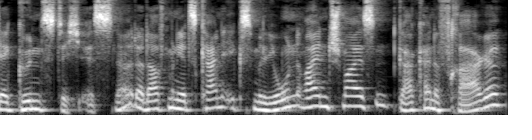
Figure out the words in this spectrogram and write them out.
der günstig ist. Ne? Da darf man jetzt keine x Millionen reinschmeißen, gar keine Frage.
